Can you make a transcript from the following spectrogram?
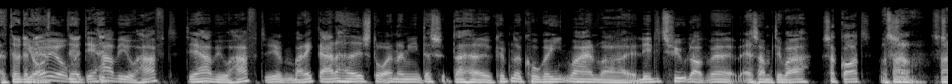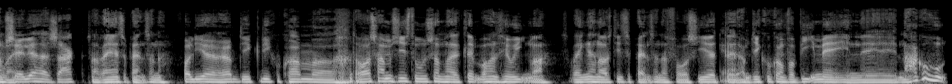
Altså, det var det jo, værste. jo, men det har vi jo haft. Det har vi jo haft. Var det ikke der, der havde historien om en, der, der havde købt noget kokain, hvor han var lidt i tvivl om, hvad, altså om det var så godt, Og så- som, så som sælger havde sagt, Så ringer til panserne. for lige at høre, om de ikke lige kunne komme og... Der var også ham i sidste uge, som havde glemt, hvor hans heroin var. Så ringede han også lige til panserne for at sige, at Ja. øh, om de kunne komme forbi med en øh, narkohund,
